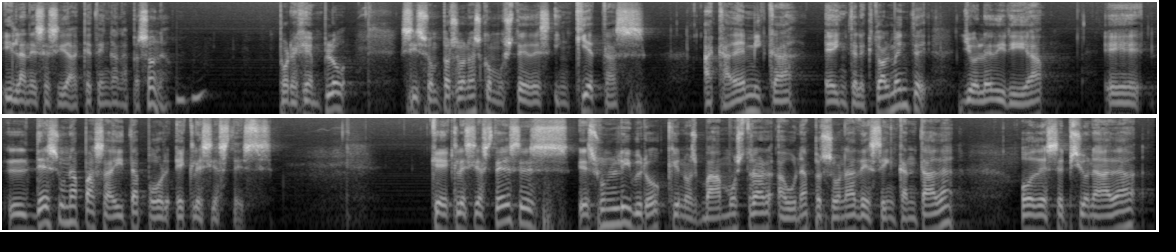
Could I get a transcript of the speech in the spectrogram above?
y la necesidad que tenga la persona. Por ejemplo, si son personas como ustedes, inquietas, académica e intelectualmente, yo le diría, eh, des una pasadita por Eclesiastés que Eclesiastés es, es un libro que nos va a mostrar a una persona desencantada o decepcionada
